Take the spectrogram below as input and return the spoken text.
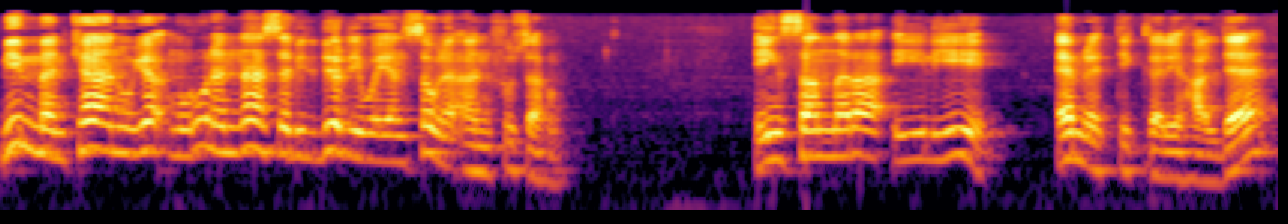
Mimmen kanu ya'murun nase bil birri ve yensavne enfusahum. İnsanlara iyiliği emrettikleri halde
